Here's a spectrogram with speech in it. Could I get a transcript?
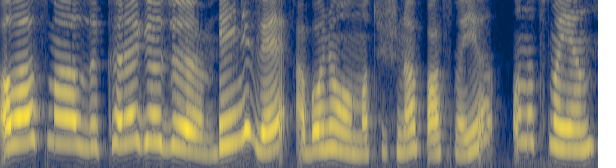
Allah'a kara gözüm. Beğeni ve abone olma tuşuna basmayı unutmayın.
